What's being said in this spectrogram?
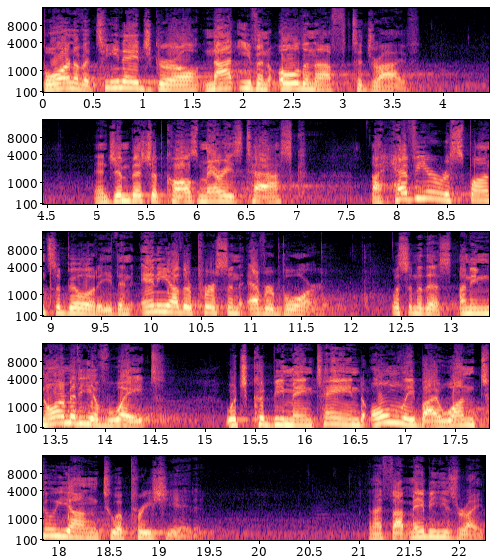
Born of a teenage girl, not even old enough to drive. And Jim Bishop calls Mary's task a heavier responsibility than any other person ever bore. Listen to this an enormity of weight which could be maintained only by one too young to appreciate it. And I thought maybe he's right.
